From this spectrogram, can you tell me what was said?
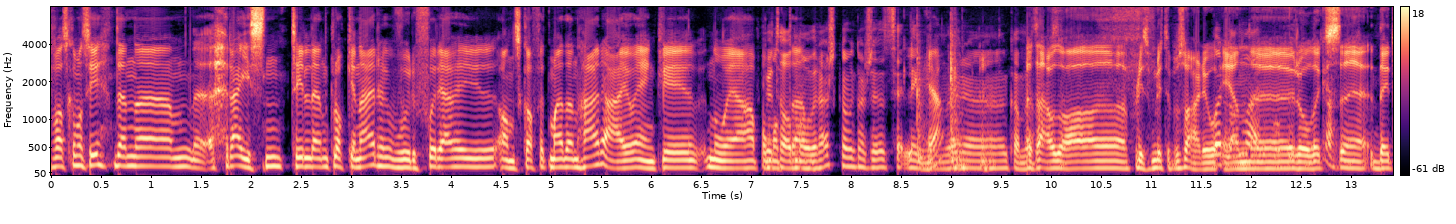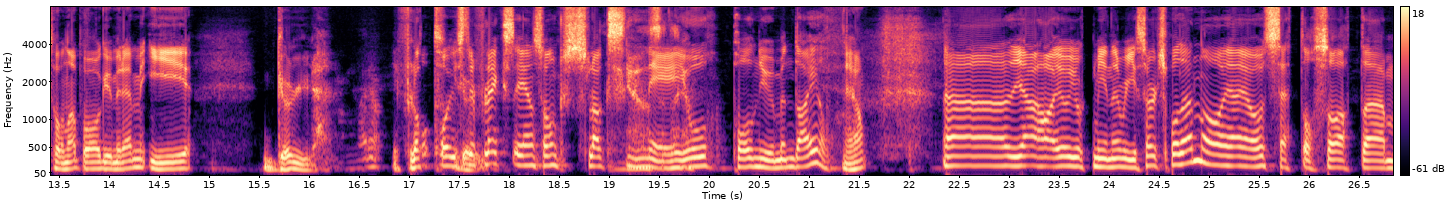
Hva skal man si? Den eh, reisen til den klokken her, hvorfor jeg anskaffet meg den her, er jo egentlig noe jeg har på en Skal en vi ta den over her, så kan vi kanskje se lenge Ja. under uh, Dette er jo da, For de som lytter på, så er det jo Bare en på eh, Rolex eh, Daytona på gummirem i gull. I flott Oyster gull. I en sånn slags neo Paul Newman dial. Ja. Eh, jeg har jo gjort mine research på den, og jeg har jo sett også at eh,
